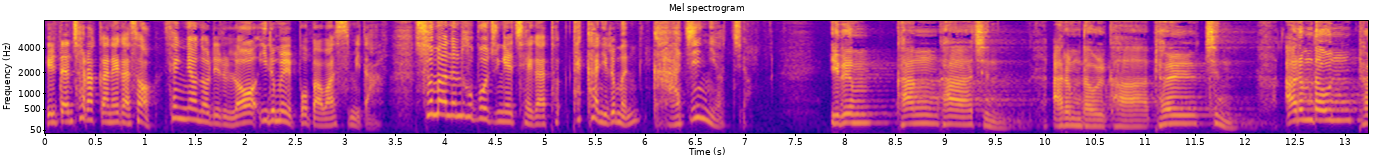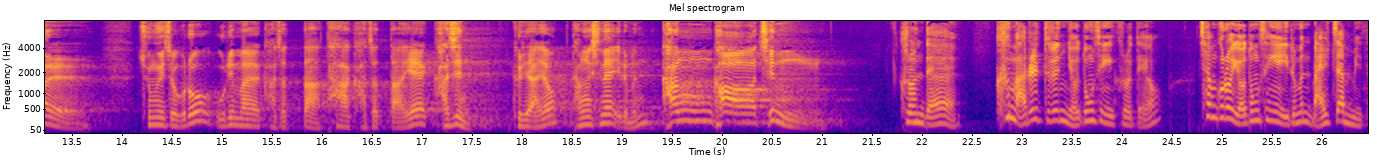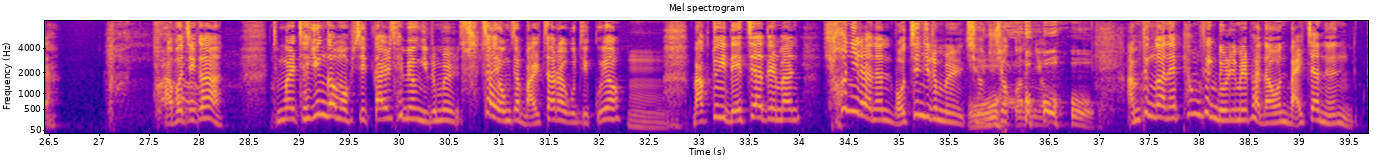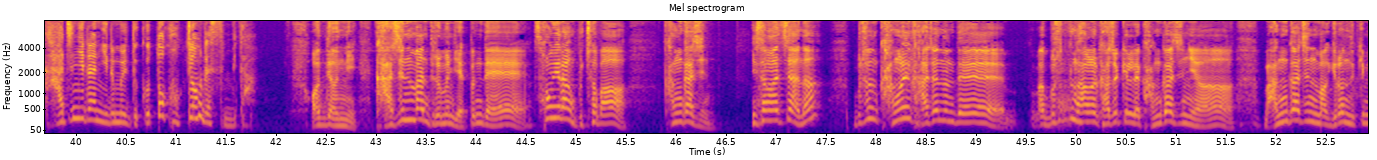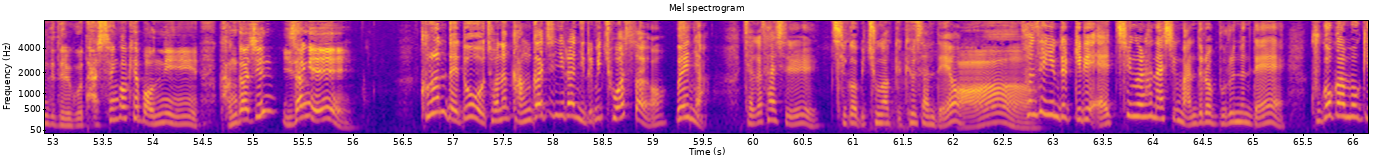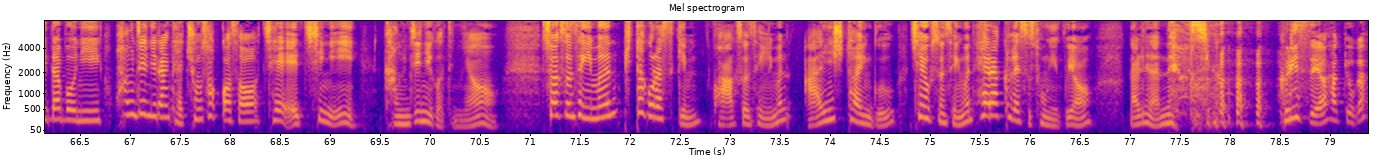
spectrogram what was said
일단 철학관에 가서 생년월일을 넣어 이름을 뽑아왔습니다. 수많은 후보 중에 제가 터- 택한 이름은 가진이었죠. 이름 강가진 아름다울 가별진 아름다운 별 중의적으로 우리말 가졌다 다 가졌다의 가진 그리하여 당신의 이름은 강가진 그런데 그 말을 들은 여동생이 그러대요. 참고로 여동생의 이름은 말자입니다. 아버지가 정말 책임감 없이 딸 세 명 이름을 숫자 영자 말자라고 짓고요. 음. 막둥이 넷째 아들만 현이라는 멋진 이름을 지어주셨거든요. 오호호호. 암튼 간에 평생 놀림을 받아온 말자는 가진이란 이름을 듣고 또 걱정을 했습니다. 언니 언니 가진만 들으면 예쁜데 성이랑 붙여봐 강가진 이상하지 않아? 무슨 강을 가졌는데 아, 무슨 강을 가졌길래 강가진이야 망가진 막 이런 느낌도 들고 다시 생각해봐 언니 강가진 이상해 그런데도 저는 강가진이란 이름이 좋았어요. 왜냐? 제가 사실 직업이 중학교 교사인데요. 아 선생님들끼리 애칭을 하나씩 만들어 부르는데 국어 과목이다 보니 황진이랑 대충 섞어서 제 애칭이 강진이거든요. 수학 선생님은 피타고라스 김, 과학 선생님은 아인슈타인구, 체육 선생님은 헤라클레스 송이고요. 난리 났네요, 지금. 그리스예요, 학교가?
